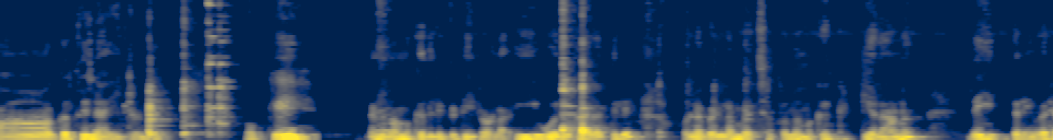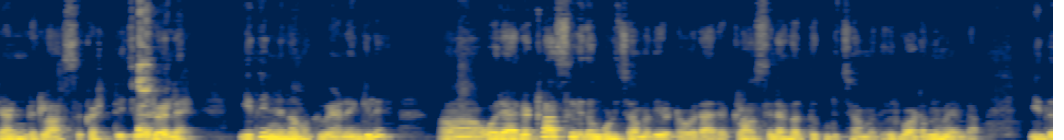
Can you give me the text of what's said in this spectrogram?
പാകത്തിനായിട്ടുണ്ട്. ഓക്കെ. ആണ് നമുക്കിതിൽ കിട്ടിയിട്ടുള്ള ഈ ഒരു കലത്തിൽ ഉള്ള വെള്ളം വെച്ചപ്പോൾ നമുക്ക് കിട്ടിയതാണ് ദേ ഇത്രയും. ഒരു രണ്ട് ഗ്ലാസ് കഷ്ടിച്ച് വരും അല്ലേ? ഇതിന് നമുക്ക് വേണമെങ്കിൽ ഒരര ഗ്ലാസ് വീതം കുടിച്ചാൽ മതി കേട്ടോ. ഒരര ഗ്ലാസ്സിനകത്ത് കുടിച്ചാൽ മതി. ഒരുപാടൊന്നും വേണ്ട. ഇത്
